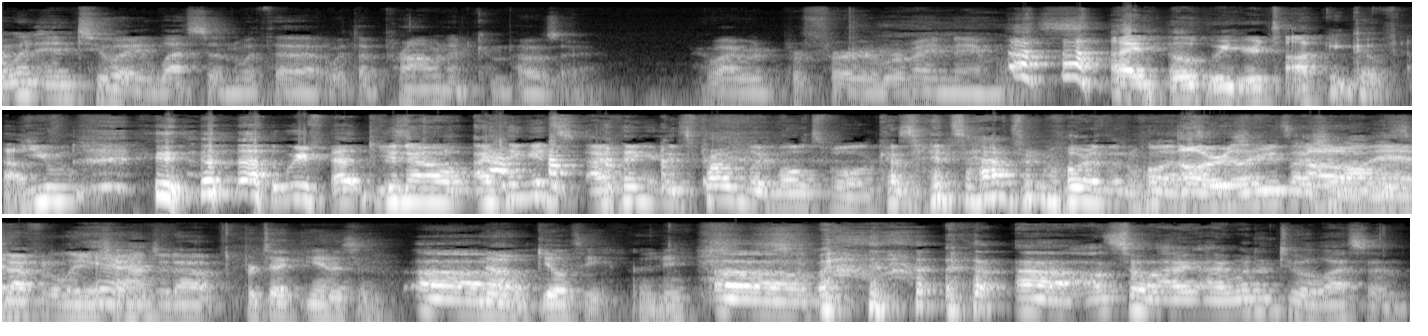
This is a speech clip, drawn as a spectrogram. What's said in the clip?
went into a lesson with a with a prominent composer, who I would prefer remain nameless. i know who you're talking about You- we've had You know, I think it's I think it's probably multiple because it's happened more than once. Oh, really? Which means I should Oh, almost man. definitely Yeah. change it up. protect the innocent Um, no guilty. Um, uh, so I, I went into a lesson,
